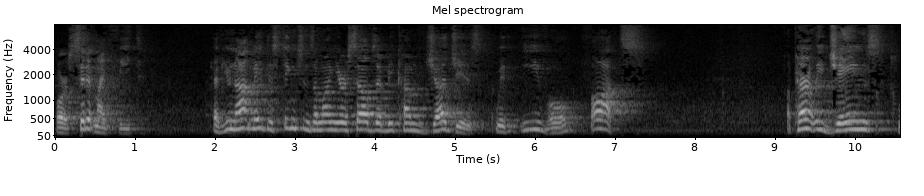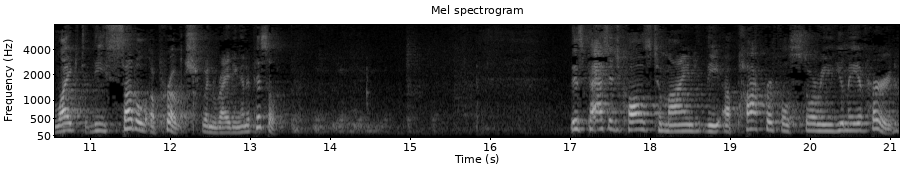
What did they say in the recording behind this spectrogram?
or sit at my feet, have you not made distinctions among yourselves and become judges with evil thoughts? Apparently, James liked the subtle approach when writing an epistle. This passage calls to mind the apocryphal story you may have heard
